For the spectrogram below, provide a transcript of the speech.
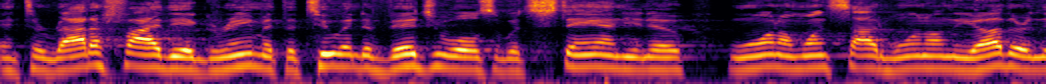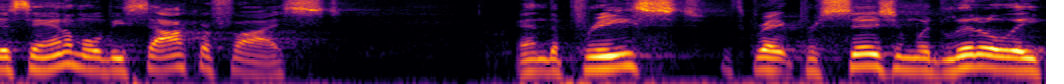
and to ratify the agreement, the two individuals would stand, you know, one on one side, one on the other, and this animal would be sacrificed. And the priest, with great precision, would literally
